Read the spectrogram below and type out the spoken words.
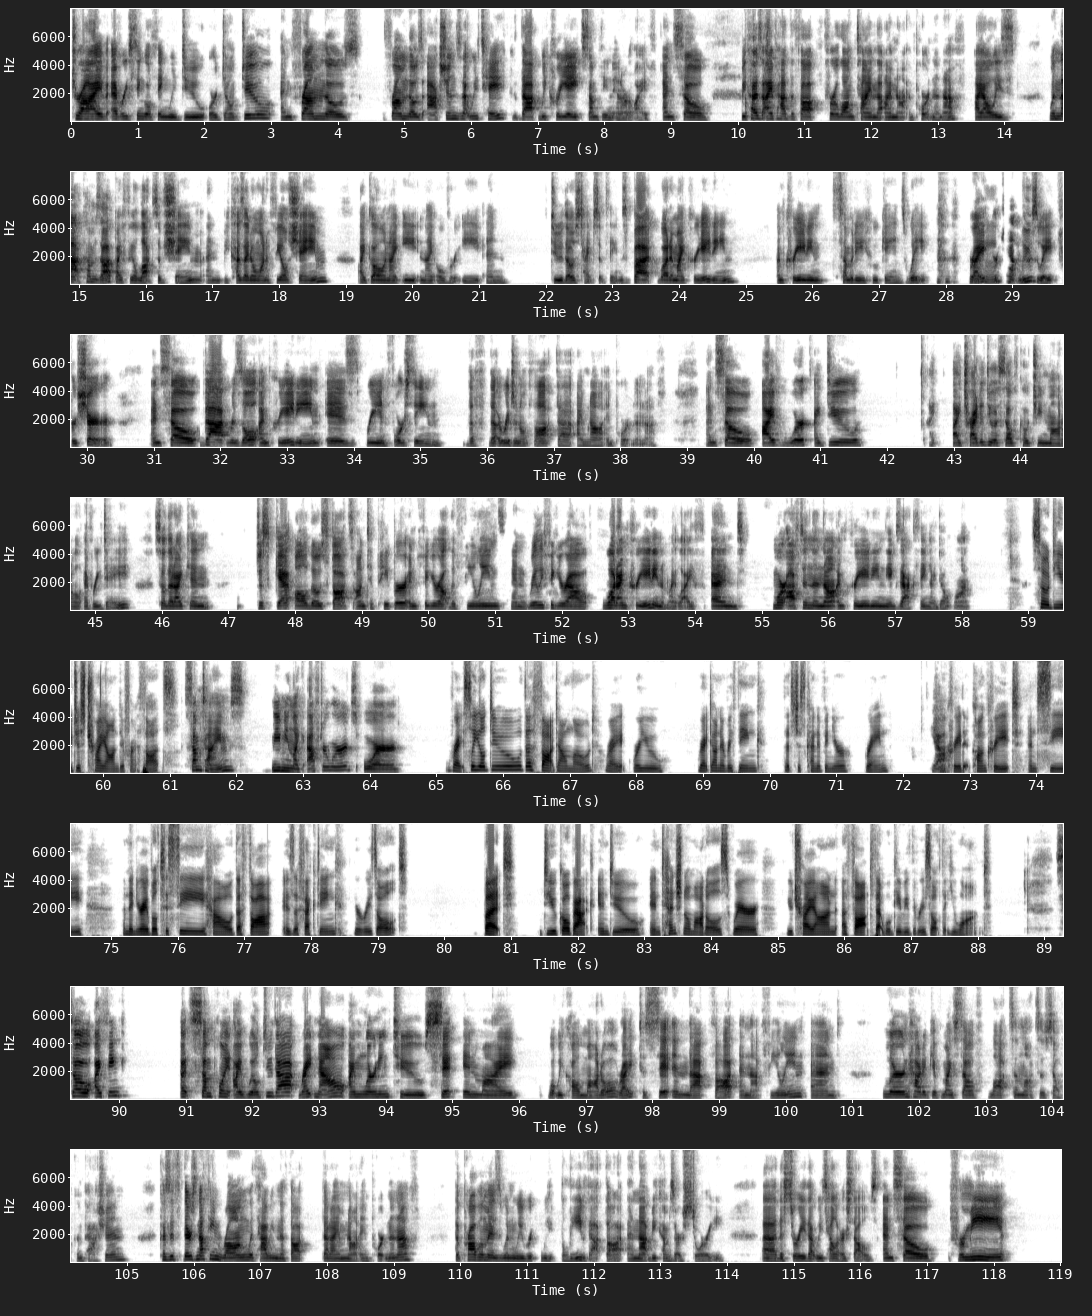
drive every single thing we do or don't do and from those from those actions that we take that we create something in our life. And so because I've had the thought for a long time that I'm not important enough, I always when that comes up, I feel lots of shame. And because I don't want to feel shame, I go and I eat and I overeat and do those types of things. But what am I creating? I'm creating somebody who gains weight, right? Mm-hmm. Or can't lose weight for sure. And so that result I'm creating is reinforcing the, the original thought that I'm not important enough. And so I've worked, I do I try to do a self coaching model every day so that I can just get all those thoughts onto paper and figure out the feelings and really figure out what I'm creating in my life. And more often than not, I'm creating the exact thing I don't want. So, do you just try on different thoughts? Sometimes. You mean like afterwards or? Right. So, you'll do the thought download, right? Where you write down everything that's just kind of in your brain yeah. and create it concrete and see and then you're able to see how the thought is affecting your result but do you go back and do intentional models where you try on a thought that will give you the result that you want so i think at some point I will do that. Right now, I'm learning to sit in my what we call model, right? To sit in that thought and that feeling and learn how to give myself lots and lots of self-compassion because it's there's nothing wrong with having the thought that I am not important enough. The problem is when we re- we believe that thought and that becomes our story, uh, the story that we tell ourselves. And so for me,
